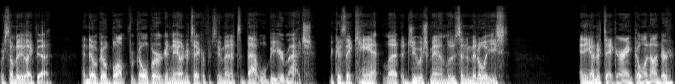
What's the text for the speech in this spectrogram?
or somebody like that. And they'll go bump for Goldberg and The Undertaker for two minutes, and that will be your match. because they can't let a Jewish man lose in the Middle East, and the Undertaker ain't going under.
